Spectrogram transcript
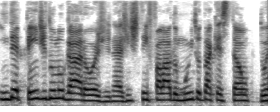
independe do lugar hoje, né? A gente tem falado muito da questão do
